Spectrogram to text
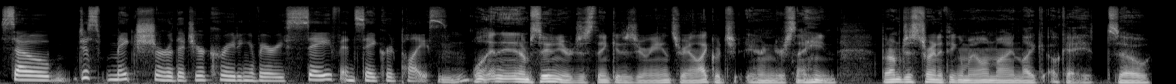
So just make sure that you're creating a very safe and sacred place. Mm-hmm. Well, and, and, I'm sitting here just thinking as you're answering, I like what you, Erin you're saying, but I'm just trying to think in my own mind, like, okay, so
